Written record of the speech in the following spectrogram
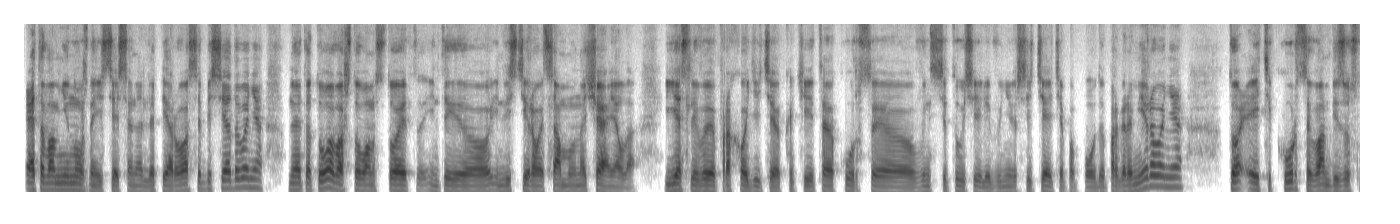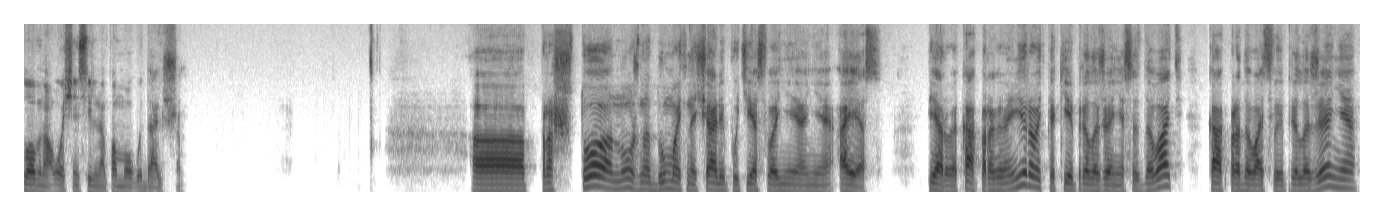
Это вам не нужно, естественно, для первого собеседования, но это то, во что вам стоит инвестировать с самого начала. если вы проходите какие-то курсы в институте или в университете по поводу программирования, то эти курсы вам, безусловно, очень сильно помогут дальше. А, про что нужно думать в начале пути освоения АЭС? Первое, как программировать, какие приложения создавать, как продавать свои приложения,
